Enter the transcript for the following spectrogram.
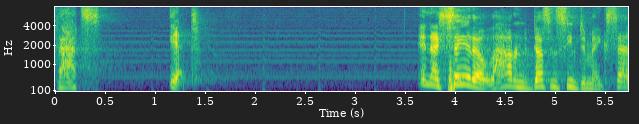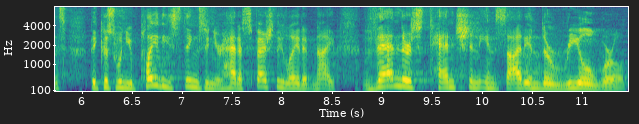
that's it. And I say it out loud, and it doesn't seem to make sense because when you play these things in your head, especially late at night, then there's tension inside in the real world.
